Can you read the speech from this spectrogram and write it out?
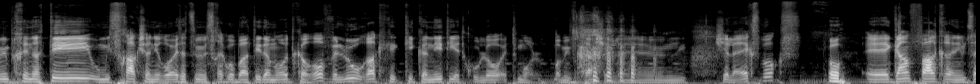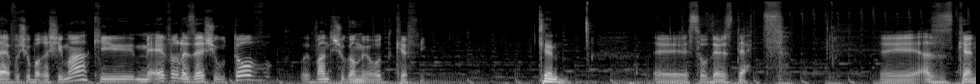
מבחינתי הוא משחק שאני רואה את עצמי משחק בו בעתיד המאוד קרוב, ולו רק כי- קניתי את כולו אתמול, במבצע של, של ה Xbox. גם Far Cry נמצא איפשהו ברשימה, כי מעבר לזה שהוא טוב, הבנתי שהוא גם מאוד כיפי. כן. אה, so there's that. אה, אז כן,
